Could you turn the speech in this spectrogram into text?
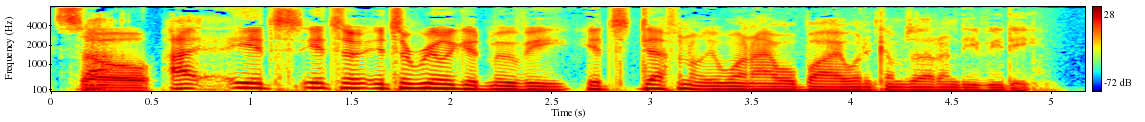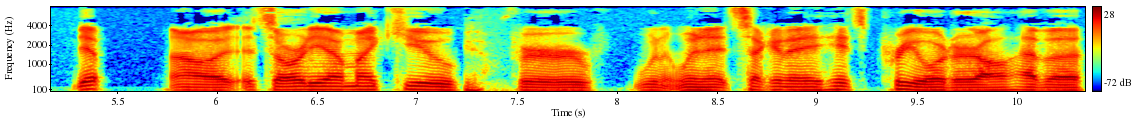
So Uh, I, it's it's a it's a really good movie. It's definitely one I will buy when it comes out on DVD. Yep. Uh, it's already on my queue Yeah. for when when it second it hits pre-order. I'll have a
